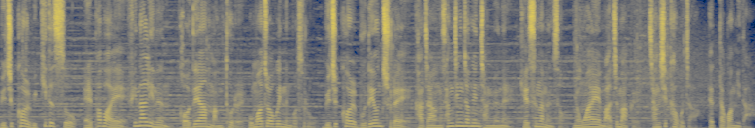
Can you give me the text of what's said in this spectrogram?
뮤지컬 위키드 속 엘파바의 휘날리는 거대한 망토를 오마주하고 있는 것으로 뮤지컬 무대 연출의 가장 상징적인 장면을 계승하면서 영화의 마지막을 장식하고자 했다고 합니다.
